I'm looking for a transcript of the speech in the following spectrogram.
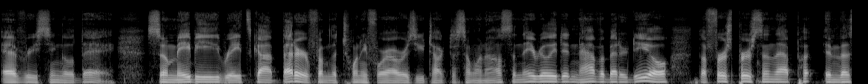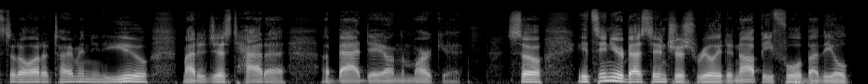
every single day. So maybe rates got better from the 24 hours you talked to someone else and they really didn't have a better deal. The first person that put, invested a lot of time into you might have just had a, a bad day on the market. So it's in your best interest, really, to not be fooled by the old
